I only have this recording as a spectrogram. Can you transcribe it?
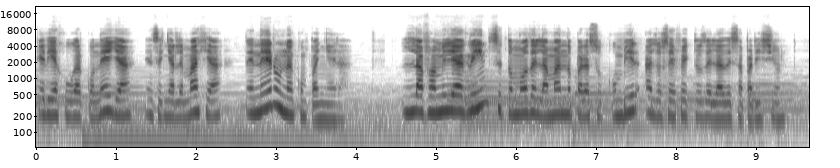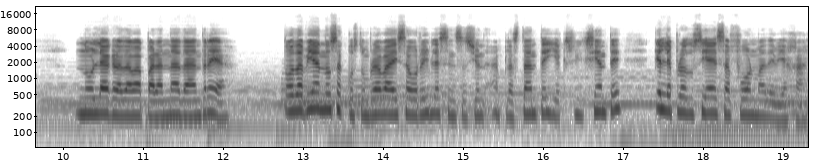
Quería jugar con ella, enseñarle magia, tener una compañera. La familia Green se tomó de la mano para sucumbir a los efectos de la desaparición. No le agradaba para nada a Andrea. Todavía no se acostumbraba a esa horrible sensación aplastante y asfixiante que le producía esa forma de viajar.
